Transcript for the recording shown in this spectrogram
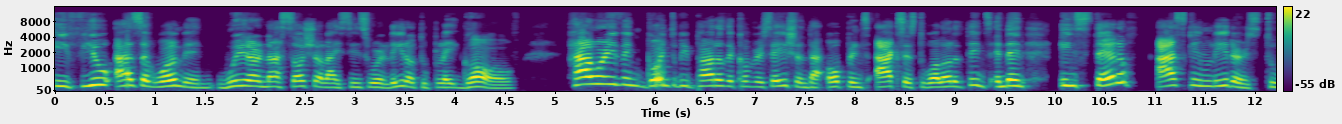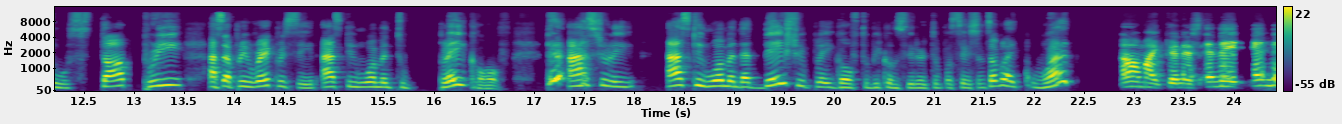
If you, as a woman, we are not socialized since we're little to play golf, how are we even going to be part of the conversation that opens access to a lot of things? And then instead of asking leaders to stop pre as a prerequisite, asking women to play golf. They're actually asking women that they should play golf to be considered to positions. I'm like, what? Oh my goodness! And they and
